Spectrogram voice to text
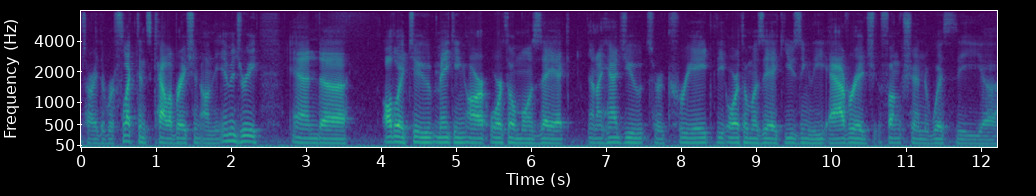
sorry, the reflectance calibration on the imagery, and uh, all the way to making our ortho mosaic. And I had you sort of create the ortho mosaic using the average function with the uh,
